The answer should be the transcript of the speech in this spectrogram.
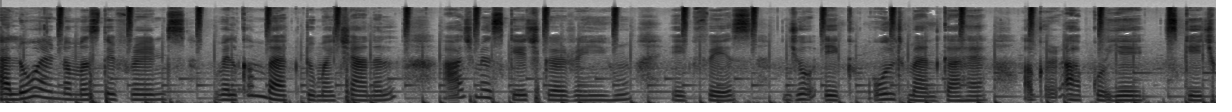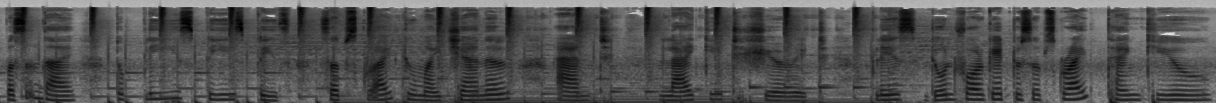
Hello and नमस्ते friends, welcome back to my channel. आज मैं स्केच कर रही हूँ एक फेस जो एक ओल्ड मैन का है। अगर आपको ये स्केच पसंद आए तो please please please subscribe to my channel and like it, share it. Please don't forget to subscribe. Thank you.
